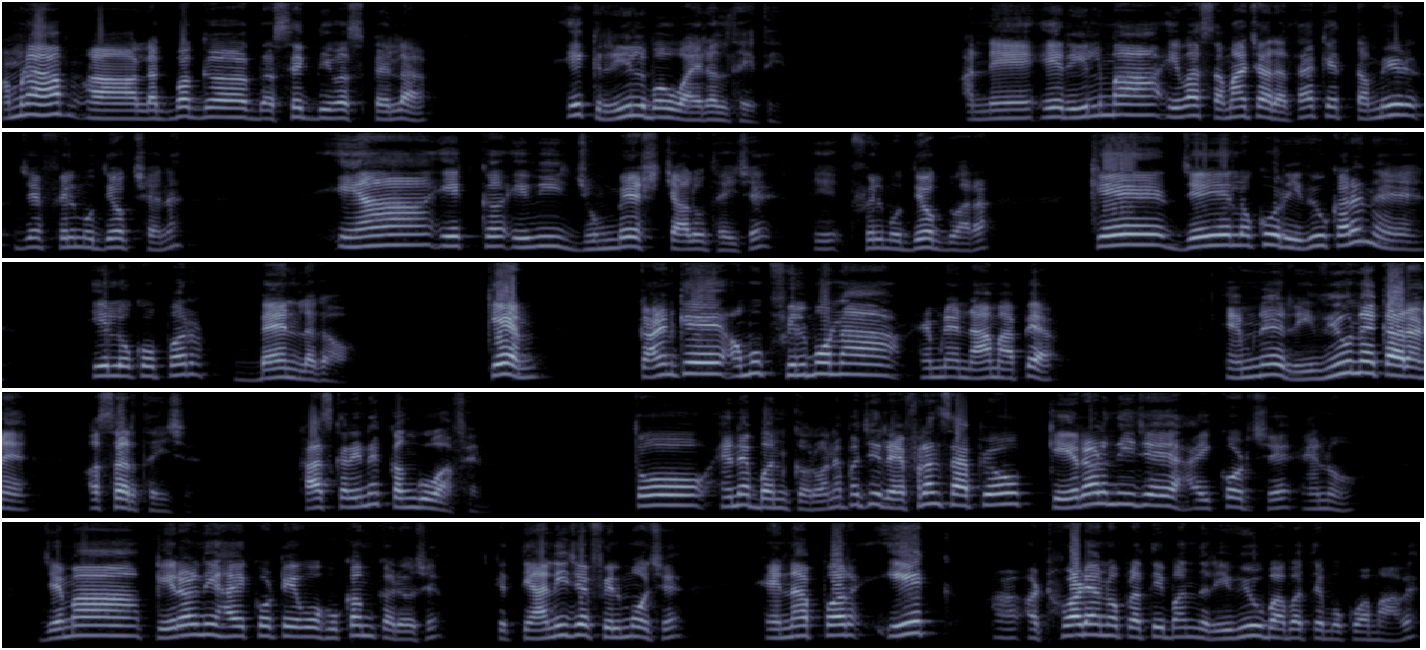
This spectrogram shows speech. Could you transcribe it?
હમણાં લગભગ દસેક દિવસ પહેલાં એક રીલ બહુ વાયરલ થઈ હતી. અને એ રીલમાં એવા સમાચાર હતા કે તમિળ જે ફિલ્મ ઉદ્યોગ છે ને, ત્યાં એક એવી ઝુંબેશ ચાલુ થઈ છે, એ ફિલ્મ ઉદ્યોગ દ્વારા, કે જે લોકો રિવ્યૂ કરે ને, એ લોકો પર બેન લગાવો. કેમ? કારણ કે અમુક ફિલ્મોના એમણે નામ આપ્યા, એમને રિવ્યૂને કારણે અસર થઈ છે. ખાસ કરીને કંગુઆ ફેન તો એને બંધ કરો અને પછી રેફરન્સ આપ્યો કેરળની જે હાઈકોર્ટ છે એનો, જેમાં કેરળની હાઈકોર્ટે એવો હુકમ કર્યો છે કે ત્યાંની જે ફિલ્મો છે એના પર એક અઠવાડિયાનો પ્રતિબંધ રિવ્યૂ બાબતે મૂકવામાં આવે.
